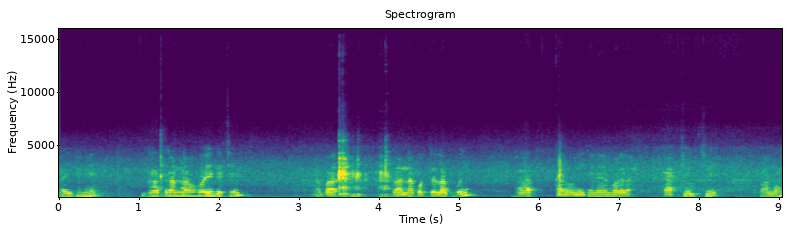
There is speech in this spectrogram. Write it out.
আর এখানে ভাত রান্না হয়ে গেছে। আবার রান্না করতে লাগবে ভাত, কারণ এখানে আমার কাজ চলছে পালং।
